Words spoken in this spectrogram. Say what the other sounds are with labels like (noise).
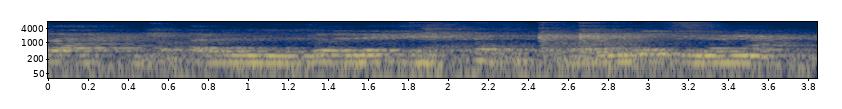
نحطها الجزء البيتي ونملك (laughs) الجميع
